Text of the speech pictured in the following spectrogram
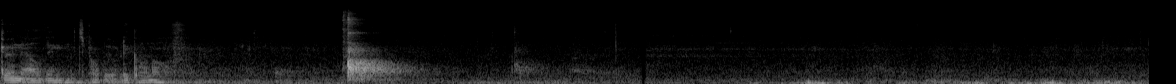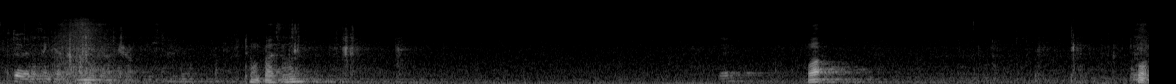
Go now then, it's probably already gone off. I think that's one you're going to drop. Do you want both of them? What? What?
